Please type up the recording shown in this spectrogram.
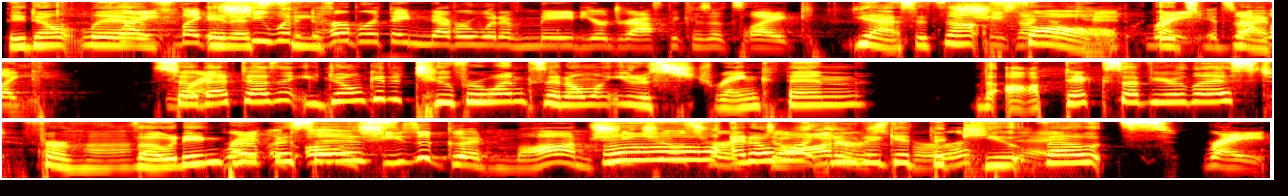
They don't live right. Like she would. season- Her birthday never would have made your draft because it's like Yes, it's not she's fall. not. Right. It's, not like So Right. that doesn't you don't get a two for one because I don't want you to strengthen the optics of your list for Uh-huh. voting right. Like, purposes. oh, she's a good mom. She Oh, chose her. I don't want you to get the cute votes. Right.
